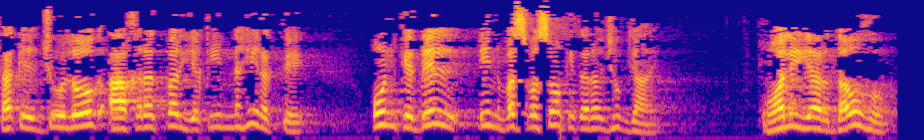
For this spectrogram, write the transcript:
تاکہ جو لوگ آخرت پر یقین نہیں رکھتے، ان کے دل ان وسوسوں کی طرح جھک جائیں۔ والی یار ہو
